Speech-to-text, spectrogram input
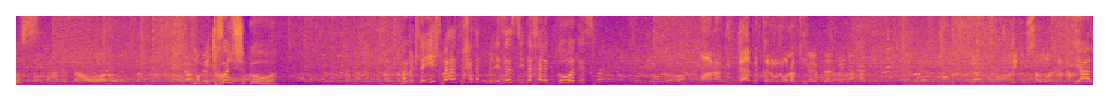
بص. ما بيدخلش جوه. ما بتلاقيش بقى انت حتت من الإزاز دي دخلت جوه جسمك؟ ما أنا قدامك أنا من وراكي. تيجي نصور هنا. يلا.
